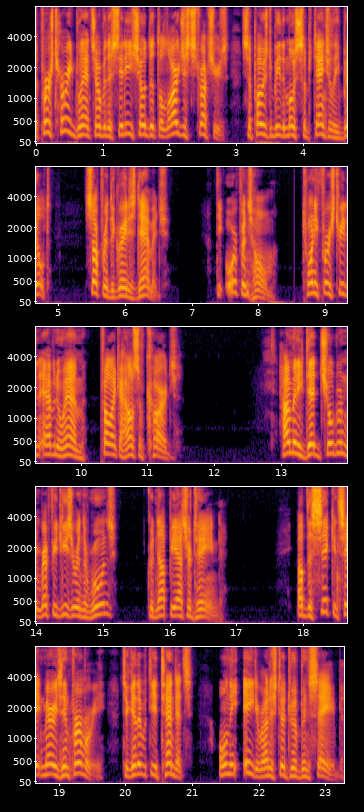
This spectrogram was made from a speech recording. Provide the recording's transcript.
The first hurried glance over the city showed that the largest structures, supposed to be the most substantially built, suffered the greatest damage. The Orphans' Home, 21st Street and Avenue M, fell like a house of cards. How many dead children and refugees are in the ruins could not be ascertained. Of the sick in St. Mary's Infirmary, together with the attendants, only eight are understood to have been saved.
